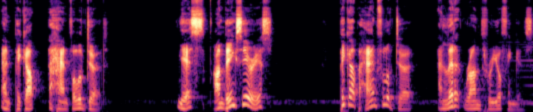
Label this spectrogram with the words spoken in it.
and pick up a handful of dirt. Yes, I'm being serious. Pick up a handful of dirt and let it run through your fingers.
